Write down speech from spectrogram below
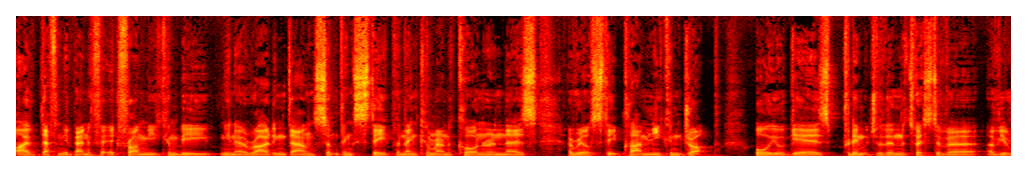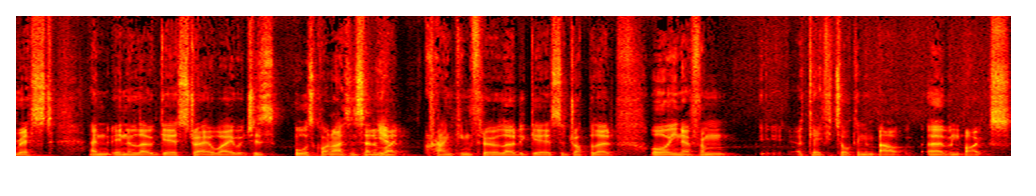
I've definitely benefited from. You can be, you know, riding down something steep and then come around a corner and there's a real steep climb and you can drop all your gears pretty much within the twist of a of your wrist and in a low gear straight away, which is always quite nice instead of Yeah. like cranking through a load of gears to drop a load. Or, you know, from okay, if you're talking about urban bikes,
